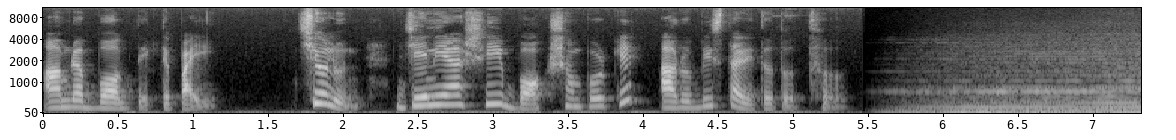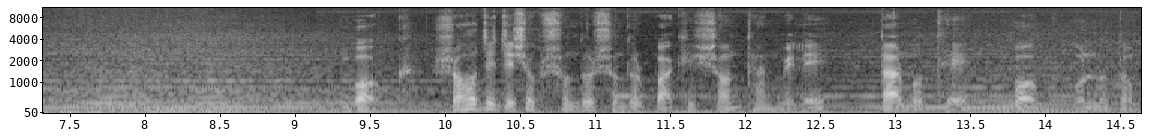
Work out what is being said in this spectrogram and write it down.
আমরা বক দেখতে পাই। চলুন জেনে আসি বক সম্পর্কে আরও বিস্তারিত তথ্য। বক সহজে যেসব সুন্দর সুন্দর পাখির সন্ধান মেলে, তার মধ্যে বক অন্যতম।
